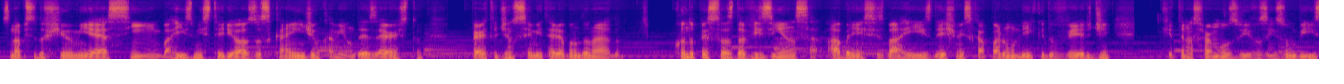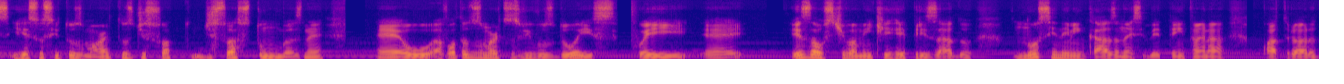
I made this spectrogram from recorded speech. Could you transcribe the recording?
A sinopse do filme é assim: barris misteriosos caem de um caminhão do exército, perto de um cemitério abandonado. Quando pessoas da vizinhança abrem esses barris, deixam escapar um líquido verde que transforma os vivos em zumbis e ressuscita os mortos de, sua, de suas tumbas, né? É, o, a Volta dos Mortos Vivos 2 foi é, exaustivamente reprisado no cinema em casa, na SBT, então era 4 horas,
